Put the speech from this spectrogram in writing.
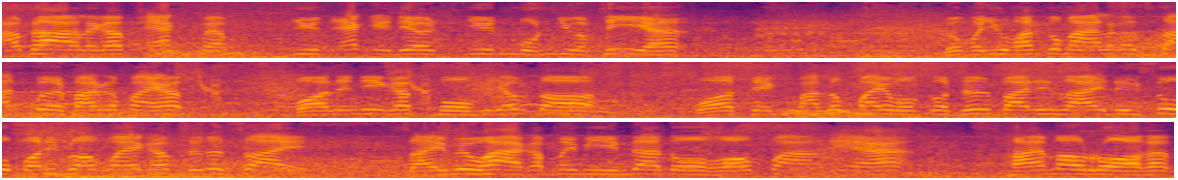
3ทางเลยครับแอคแบบยืนแอคอย่างเดียวยืนหมุนอยู่กับที่ฮะลงพายุพันก็มาแล้วก็สตันเปิดผ่านเข้าไปครับบอลในนี่ครับโมงย้ำต่อบอลเช็คปัดลงไปผมกดเทิร์นไปที่สายดึงสู้บอลที่บล็อกไว้ครับเซนเตอร์ใส่ ใส่เวลห้าครับไม่มีหน้าตัวของฝั่งเนี่ยฮะพายเมารอครับ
